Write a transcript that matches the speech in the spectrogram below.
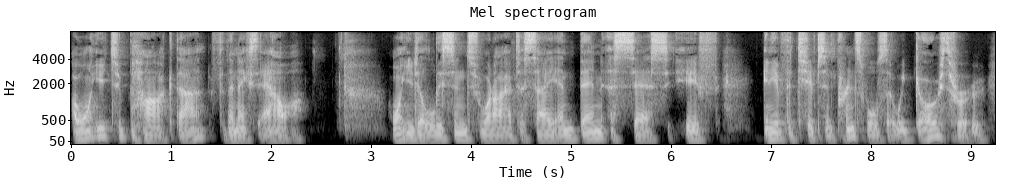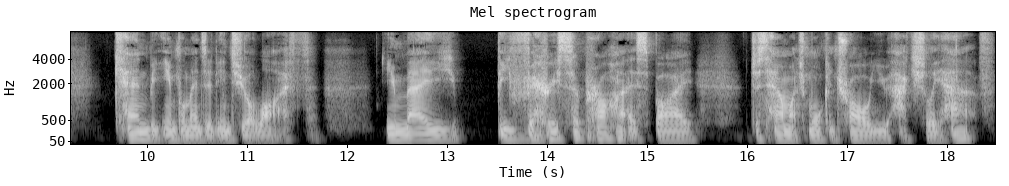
i want you to park that for the next hour. I want you to listen to what i have to say and then assess if any of the tips and principles that we go through can be implemented into your life, you may be very surprised by just how much more control you actually have.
